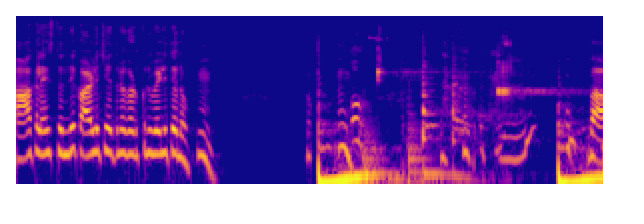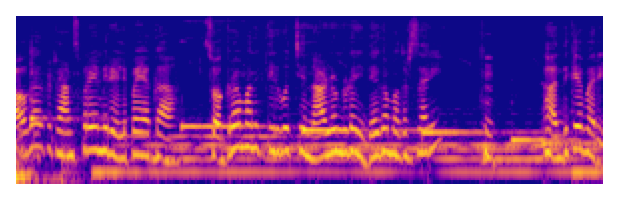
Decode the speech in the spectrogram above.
ఆకలేస్తుంది కాళ్ళు చేతులు కడుకుని వెళ్ళితేను బావగారికి ట్రాన్స్ఫర్ అయ్యి మీరు వెళ్ళిపోయాక స్వగ్రామానికి తిరిగి వచ్చి నాళ్ళుండడం ఇదేగా మొదటిసారి. అందుకే మరి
